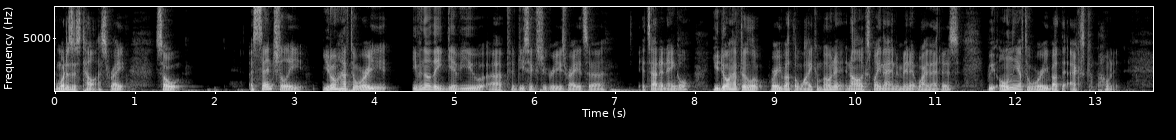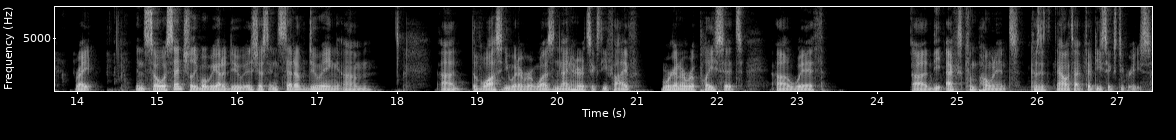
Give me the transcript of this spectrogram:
And what does this tell us, right? So essentially, you don't have to worry, even though they give you uh, 56 degrees, right? It's a it's at an angle. You don't have to worry about the y component, and I'll explain that in a minute why that is. We only have to worry about the x component, right? And so essentially, what we got to do is just instead of doing um, uh, the velocity, whatever it was, 965, we're gonna replace it uh, with uh, the x component because it's now it's at 56 degrees.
